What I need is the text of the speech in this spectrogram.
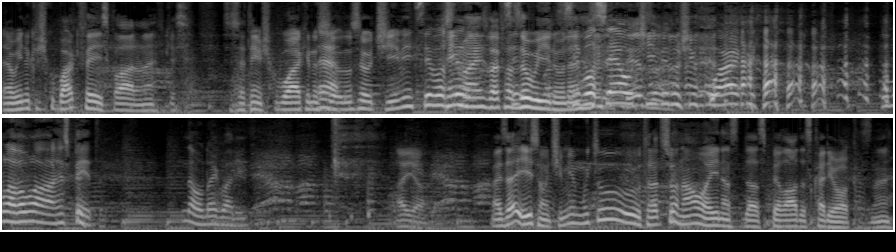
É o hino que o Chico Buarque fez, claro, né? Porque se, se você tem o Chico Buarque no, É. seu, no seu time, Se você- quem mais vai fazer se- o hino, né? Se você é o time do Chico Buarque... vamos lá, vamos lá, respeita. Não, não é Guarani. Aí, ó. Mas é isso, é um time muito tradicional aí nas, das peladas cariocas, né?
